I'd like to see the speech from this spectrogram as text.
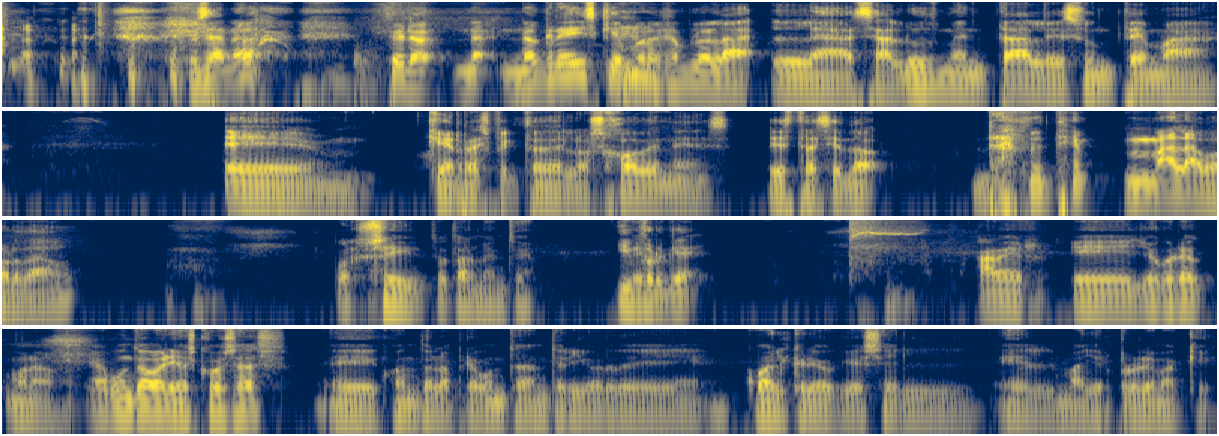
o sea, ¿no? Pero ¿no, no creéis que, por ejemplo, la, la salud mental es un tema eh, que respecto de los jóvenes está siendo realmente mal abordado? Sí, totalmente. ¿Y por qué? A ver, eh, yo creo, bueno, he apuntado varias cosas eh, cuando a la pregunta anterior de cuál creo que es el, el mayor problema que,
